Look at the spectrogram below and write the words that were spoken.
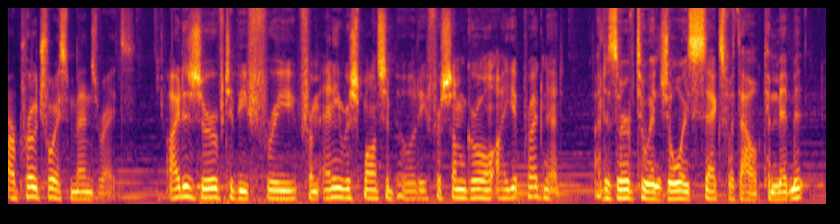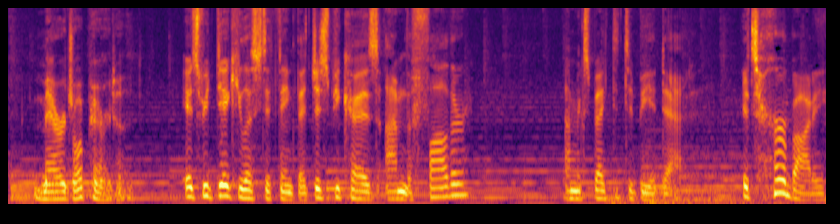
are pro choice men's rights. I deserve to be free from any responsibility for some girl I get pregnant. I deserve to enjoy sex without commitment, marriage, or parenthood. It's ridiculous to think that just because I'm the father, I'm expected to be a dad. It's her body,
